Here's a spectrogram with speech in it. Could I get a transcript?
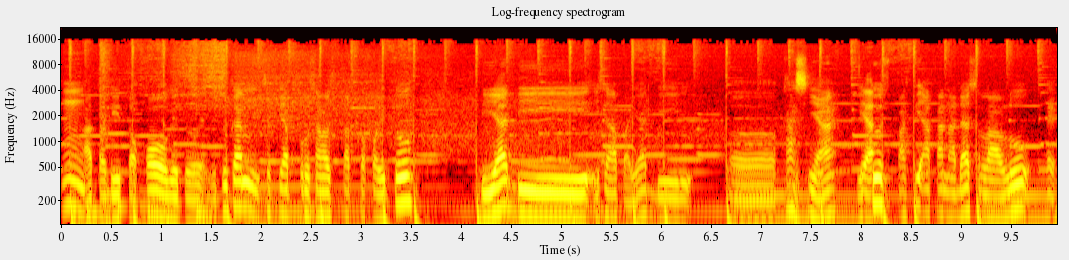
Hmm. atau di toko gitu itu kan setiap perusahaan atau setiap toko itu dia di siapa ya di eh, kasnya Ya. itu pasti akan ada selalu eh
